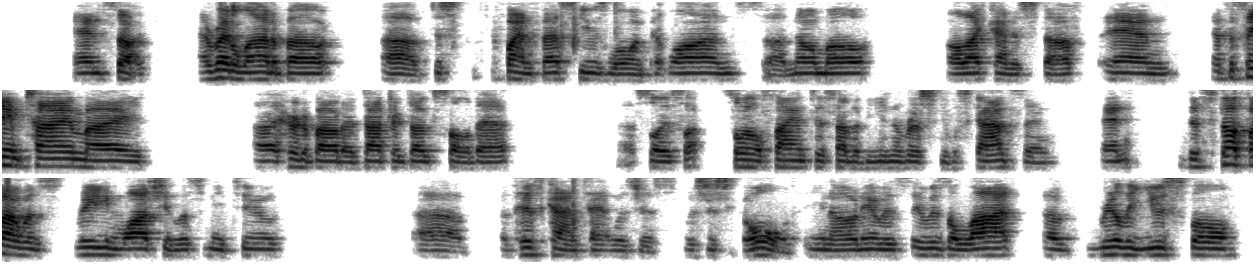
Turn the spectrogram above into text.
And so I read a lot about uh, just fine fescues, low input lawns, uh, NOMO, all that kind of stuff. And at the same time, I I heard about a Dr. Doug Soldat, soil, soil scientist out of the University of Wisconsin. And the stuff I was reading, watching, listening to uh, of his content was just was just gold, you know. And it was it was a lot of really useful,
